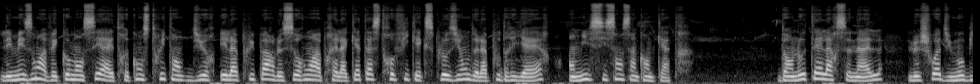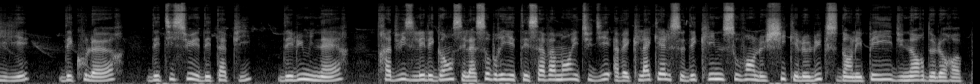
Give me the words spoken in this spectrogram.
les maisons avaient commencé à être construites en dur et la plupart le seront après la catastrophique explosion de la poudrière, en 1654. Dans l'hôtel Arsenal, le choix du mobilier, des couleurs, des tissus et des tapis, des luminaires, traduisent l'élégance et la sobriété savamment étudiée avec laquelle se décline souvent le chic et le luxe dans les pays du nord de l'Europe.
